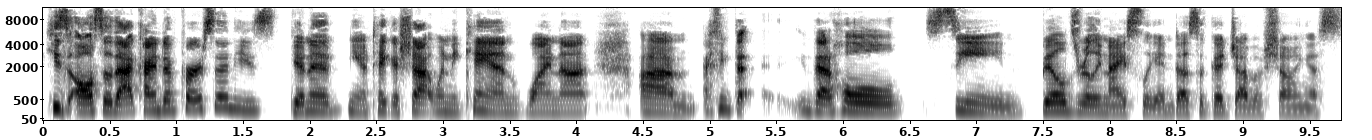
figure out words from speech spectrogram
he's also that kind of person. He's gonna, you know, take a shot when he can. Why not? Um, I think that that whole scene builds really nicely and does a good job of showing us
